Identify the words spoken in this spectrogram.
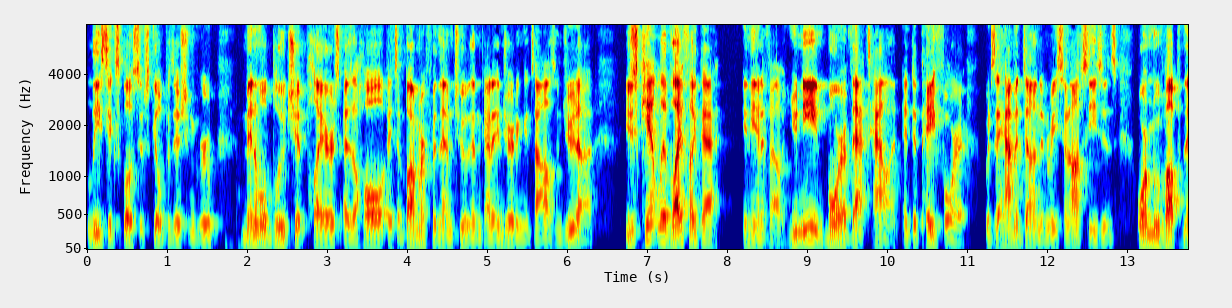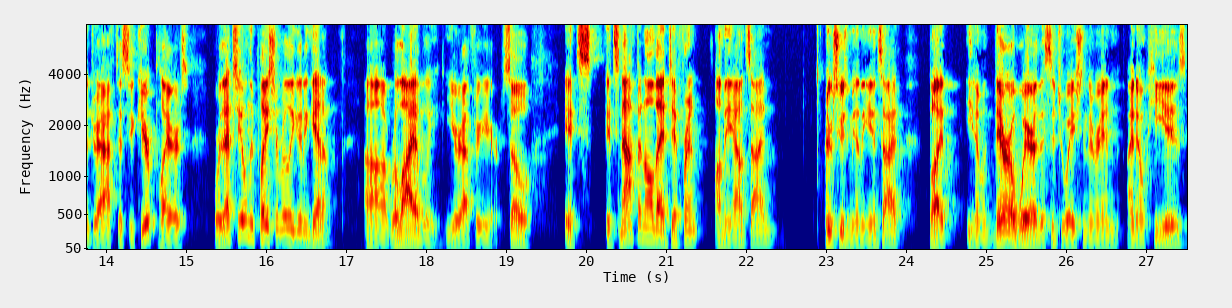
least explosive skill position group, minimal blue chip players as a whole. It's a bummer for them. Two of them got injured, and Gonzalez and Judon. You just can't live life like that in the NFL. You need more of that talent and to pay for it, which they haven't done in recent off seasons, or move up in the draft to secure players where that's the only place you're really going to get them uh, reliably year after year. So it's it's not been all that different on the outside, excuse me, on the inside. But you know they're aware of the situation they're in. I know he is,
